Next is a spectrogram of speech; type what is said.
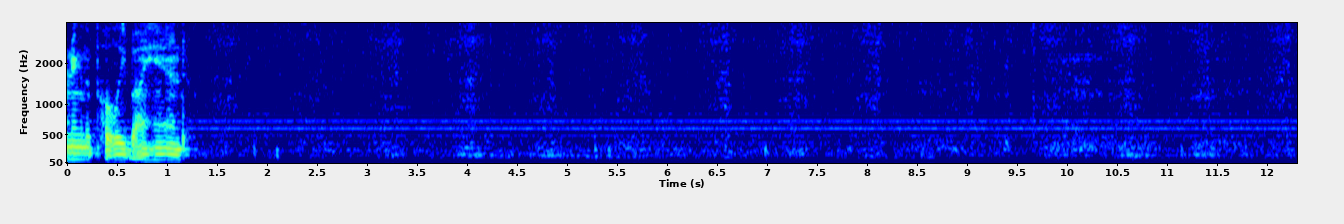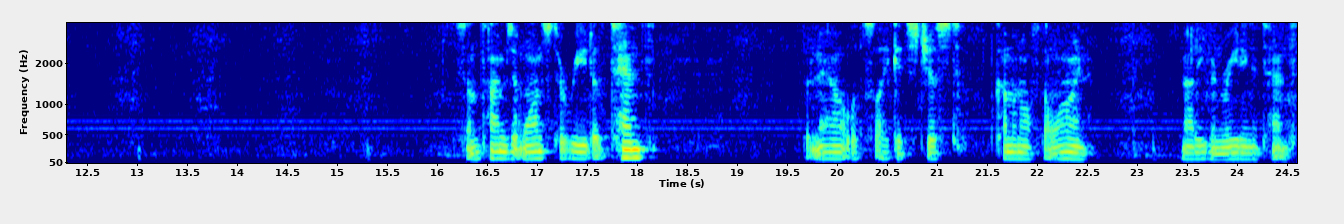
Turning the pulley by hand. Sometimes it wants to read a tenth, but now it looks like it's just coming off the line. Not even reading a tenth.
